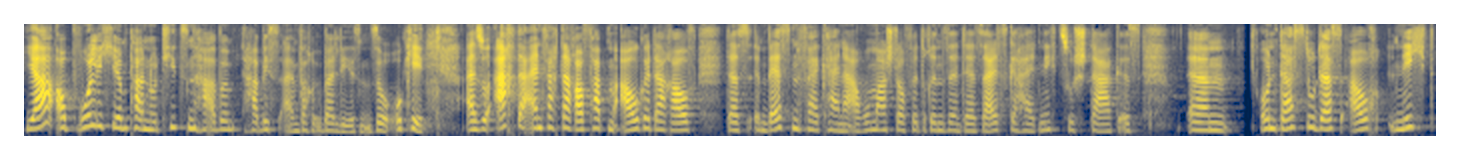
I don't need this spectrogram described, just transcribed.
Ja, obwohl ich hier ein paar Notizen habe, habe ich es einfach überlesen. So, okay. Also achte einfach darauf, hab ein Auge darauf, dass im besten Fall keine Aromastoffe drin sind, der Salzgehalt nicht zu stark ist. Ähm, und dass du das auch nicht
